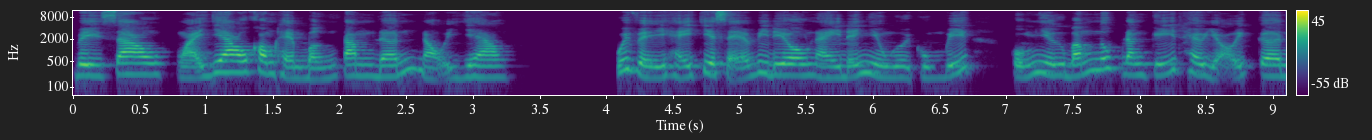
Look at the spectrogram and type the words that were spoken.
Vì sao ngoại giao không thèm bận tâm đến nội giao. Quý vị hãy chia sẻ video này để nhiều người cùng biết, cũng như bấm nút đăng ký theo dõi kênh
